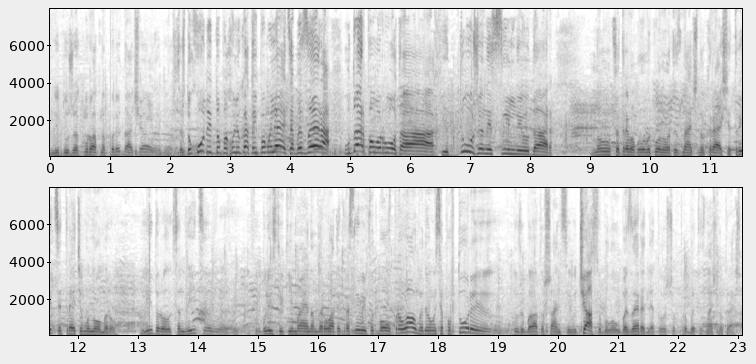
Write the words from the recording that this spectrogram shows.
Не дуже акуратна передача, але все ж доходить до Пахолюка, той помиляється. Безера. Удар по воротах. І дуже несильний удар. Ну, це треба було виконувати значно краще. 33-му номеру. Лідеру Олександрійців, е, футболістів, який має нам дарувати красивий футбол провал. Ми дивимося повтори. Дуже багато шансів часу було у Безери для того, щоб пробити значно краще.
